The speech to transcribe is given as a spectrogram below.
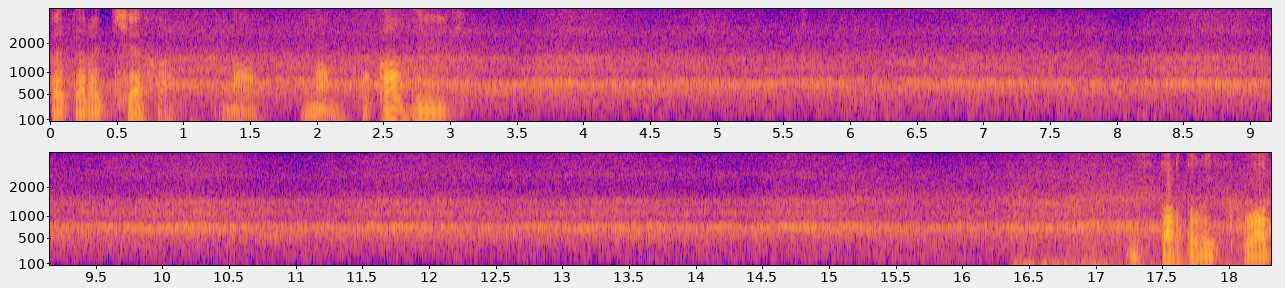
Петера Чеха нам, нам показують. стартовий склад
